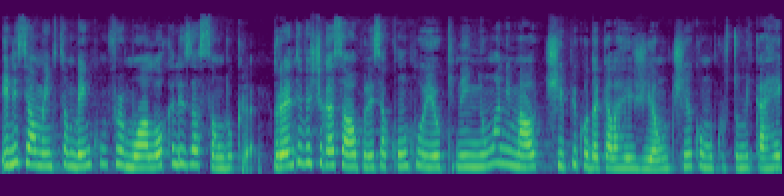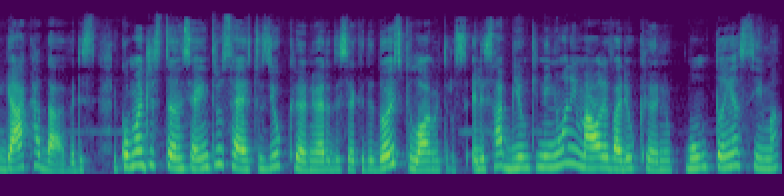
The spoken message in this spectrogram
inicialmente também confirmou a localização do crânio. Durante a investigação, a polícia concluiu que nenhum animal típico daquela região tinha como costume carregar cadáveres, e como a distância entre os restos e o crânio era de cerca de 2 quilômetros, eles sabiam que nenhum animal levaria o crânio montanha acima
